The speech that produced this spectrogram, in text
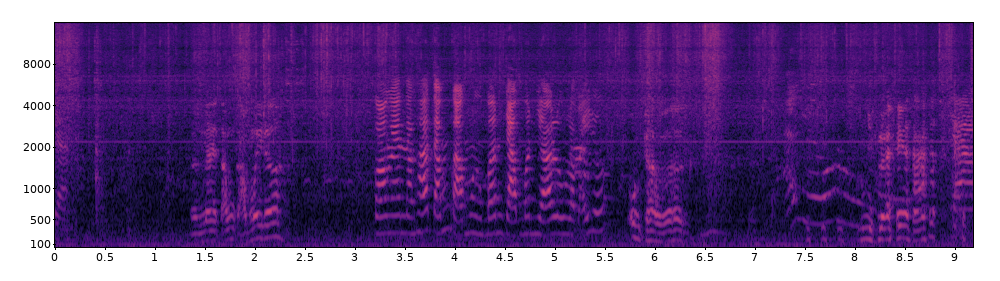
dạ. Lần này tổng cộng mấy đứa? Con em đang hết tổng cộng bên chồng bên vợ luôn là bảy đứa. Ôi trời ơi. Như vậy hả? Dạ.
